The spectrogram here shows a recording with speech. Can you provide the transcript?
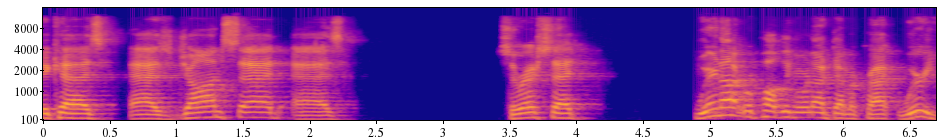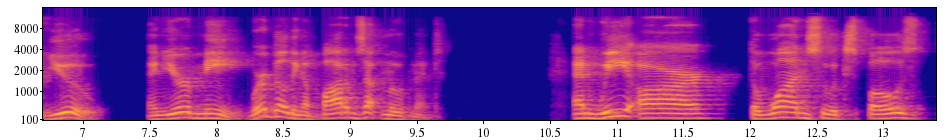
Because as John said, as Suresh said, we're not Republican, we're not Democrat, we're you and you're me. We're building a bottoms up movement. And we are the ones who exposed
